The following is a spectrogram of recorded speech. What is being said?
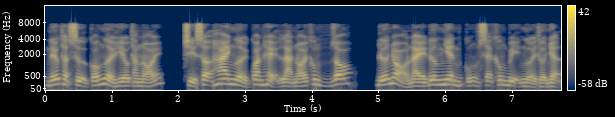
nếu thật sự có người hiếu thắng nói, chỉ sợ hai người quan hệ là nói không rõ, đứa nhỏ này đương nhiên cũng sẽ không bị người thừa nhận.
